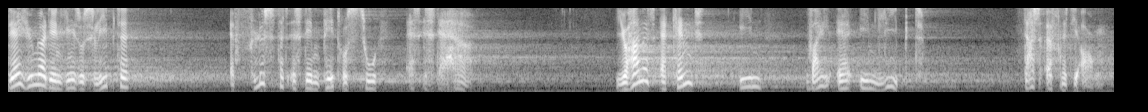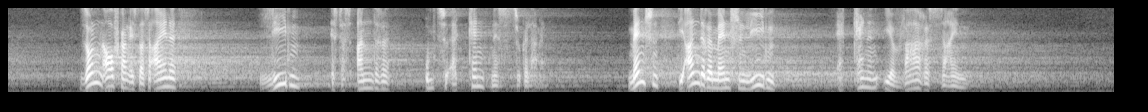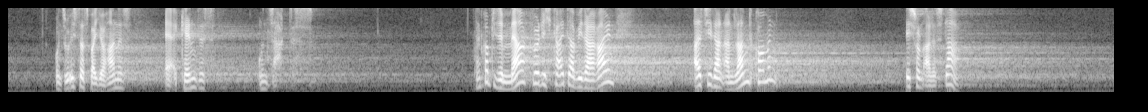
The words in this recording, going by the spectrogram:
der Jünger, den Jesus liebte, er flüstert es dem Petrus zu, es ist der Herr. Johannes erkennt ihn, weil er ihn liebt. Das öffnet die Augen. Sonnenaufgang ist das eine, Lieben ist das andere, um zur Erkenntnis zu gelangen. Menschen, die andere Menschen lieben, erkennen ihr wahres Sein. Und so ist das bei Johannes. Er erkennt es und sagt es. Dann kommt diese Merkwürdigkeit da wieder rein. Als sie dann an Land kommen, ist schon alles da.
